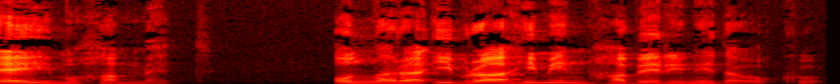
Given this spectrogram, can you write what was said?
Ey Muhammed! Onlara İbrahim'in haberini de oku.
